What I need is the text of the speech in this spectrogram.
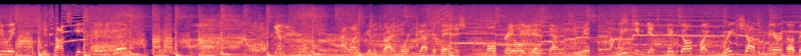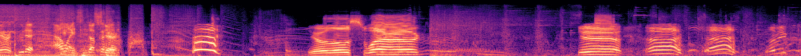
to it. Intoxicate's going to be good. Yep. Ally's going to try for it. He got the banish. Multi-roll, get him down to two hits. Weekend gets picked off by great shots from Bar- uh, Barracuda. Ally stuck on it. YOLO swag! Yeah! Ah! Ah! Let me back!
